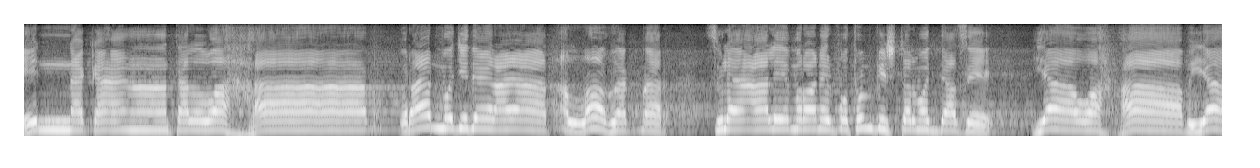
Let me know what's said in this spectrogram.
إنك أنت الوهاب কোরআন মজিদের আয়াত আল্লাহু আকবার সূরা আলে ইমরানের প্রথম পৃষ্ঠার মধ্যে আছে ইয়া ওয়াহাব ইয়া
